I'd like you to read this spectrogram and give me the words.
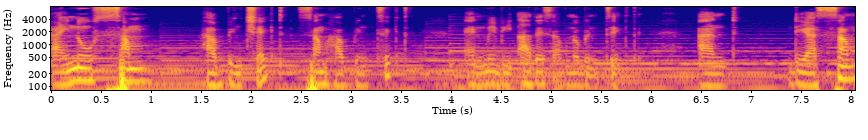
i know some have been checked some have been ticked and maybe others have not been ticked. And there are some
